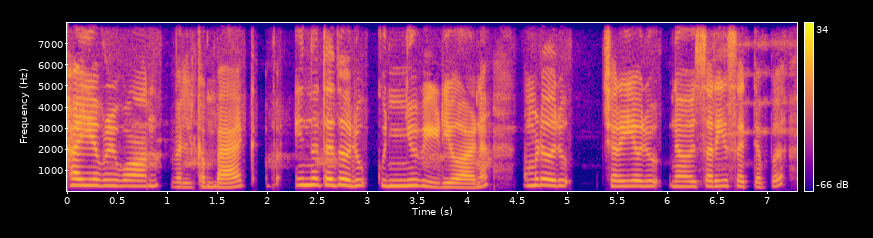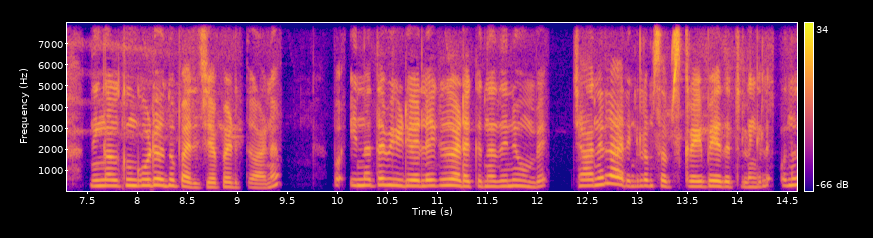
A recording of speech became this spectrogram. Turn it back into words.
ഹായ് എവ്രി വൺ വെൽക്കം ബാക്ക് അപ്പോൾ ഇന്നത്തേത് ഒരു കുഞ്ഞു വീഡിയോ ആണ്. നമ്മുടെ ഒരു ചെറിയൊരു നഴ്സറി സെറ്റപ്പ് നിങ്ങൾക്കും കൂടി ഒന്ന് പരിചയപ്പെടുത്തുകയാണ് അപ്പോൾ ഇന്നത്തെ വീഡിയോയിലേക്ക് കിടക്കുന്നതിന് മുമ്പേ ചാനൽ ആരെങ്കിലും സബ്സ്ക്രൈബ് ചെയ്തിട്ടില്ലെങ്കിൽ ഒന്ന്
